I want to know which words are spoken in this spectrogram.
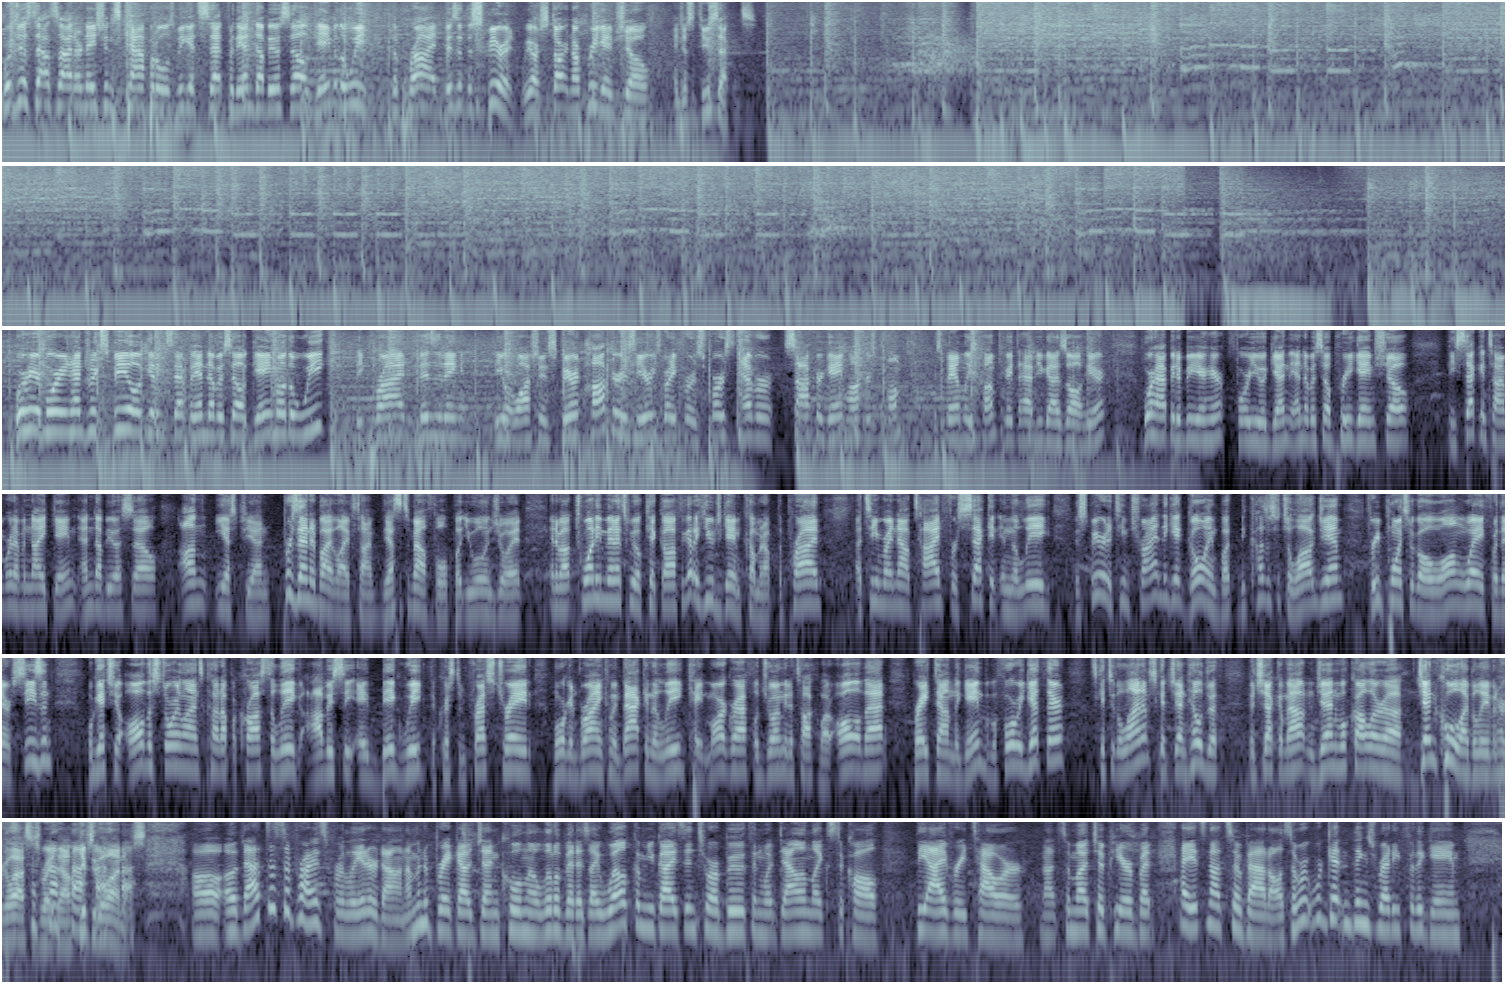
We're just outside our nation's capital as we get set for the NWSL Game of the Week. The Pride visit the Spirit. We are starting our pregame show in just a few seconds. At Maureen Hendricks Field getting set for the NWSL Game of the Week. The Pride visiting the Washington Spirit. Hawker is here. He's ready for his first ever soccer game. Hawker's pumped. His family's pumped. Great to have you guys all here. We're happy to be here for you again. The NWSL pregame show the second time, we're going to have a night game, NWSL on ESPN, presented by Lifetime. Yes, it's a mouthful, but you will enjoy it. In about 20 minutes, we'll kick off. We've got a huge game coming up. The Pride, a team right now tied for second in the league. The Spirit, a team trying to get going, but because of such a logjam, three points will go a long way for their season. We'll get you all the storylines cut up across the league. Obviously, a big week. The Christen Press trade, Morgan Bryan coming back in the league. Kate Markgraf will join me to talk about all of that, break down the game. But before we get there, let's get you the lineups. Get Jenn Hildreth to check them out. And Jen, we'll call her uh, Jen Cool, I believe, in her glasses right now. Gives you the lineups. Oh, oh, that's a surprise for later, Dalen. I'm going to break out Jen Cool in a little bit as I welcome you guys into our booth and what Dalen likes to call the ivory tower. Not so much up here, but hey, it's not so bad all. So we're, we're getting things ready for the game.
